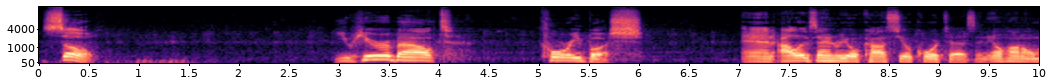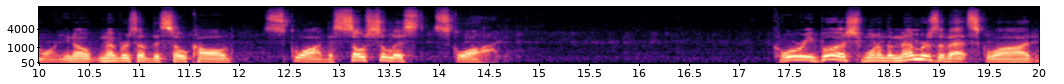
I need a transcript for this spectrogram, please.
So, you hear about Cori Bush and Alexandria Ocasio Cortez and Ilhan Omar, you know, members of the so called squad, the socialist squad. Cori Bush, one of the members of that squad,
